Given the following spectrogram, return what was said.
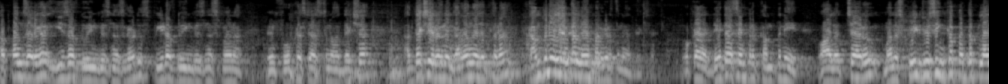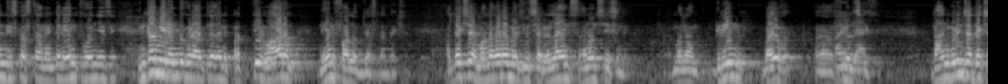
తప్పనిసరిగా ఈజ్ ఆఫ్ డూయింగ్ బిజినెస్ కాదు స్పీడ్ ఆఫ్ డూయింగ్ బిజినెస్ పైన మేము ఫోకస్ చేస్తున్నాం అధ్యక్ష. అధ్యక్ష ఈరోజు నేను గర్వంగా చెప్తున్నా కంపెనీల వెనకాల నేను పరిగెడుతున్నా అధ్యక్ష. ఒక డేటా సెంటర్ కంపెనీ వాళ్ళు వచ్చారు మన స్పీడ్ చూసి ఇంకా పెద్ద ప్లాన్ తీసుకొస్తానంటే నేను ఫోన్ చేసి ఇంకా మీరు ఎందుకు రావట్లేదని ప్రతి వారం నేను ఫాలో అప్ చేస్తున్నాను అధ్యక్ష. అధ్యక్ష మొన్న కూడా మీరు చూసారు రిలయన్స్ అనౌన్స్ చేసింది. మన గ్రీన్ బయో ఫ్యూల్స్కి. దాని గురించి అధ్యక్ష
